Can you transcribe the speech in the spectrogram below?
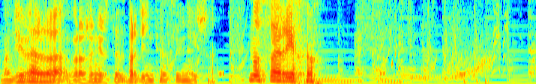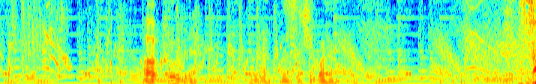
Mam dziwne że- wrażenie, że to jest bardziej intensywniejsze. No serio. O kurde. Dobra, został się boją. Co?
